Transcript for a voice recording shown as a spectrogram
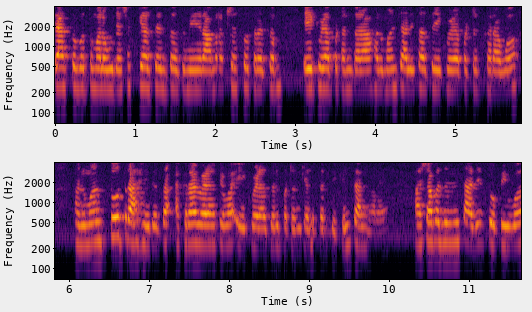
त्याचसोबत तुम्हाला उद्या शक्य असेल तर तुम्ही रामरक्षा स्तोत्राचं एक वेळा पठण करा. हनुमान चालिसाचं एक वेळा पठण करावं. हनुमान स्तोत्र आहे त्याचा अकरा वेळा किंवा एक वेळा जरी पठण केलं तर देखील चालणार आहे. अशा पद्धतीने साधी सोपी व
